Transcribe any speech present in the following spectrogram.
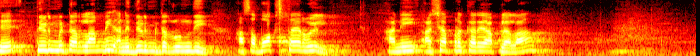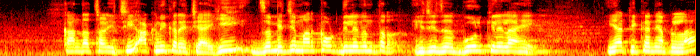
ते दीड मीटर लांबी आणि दीड मीटर रुंदी असा बॉक्स तयार होईल. आणि अशा प्रकारे आपल्याला कांदा चाळीची आखणी करायची आहे. ही जम हे जे मार्कआउट दिल्यानंतर हे जे जर गोल केलेलं आहे या ठिकाणी आपल्याला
